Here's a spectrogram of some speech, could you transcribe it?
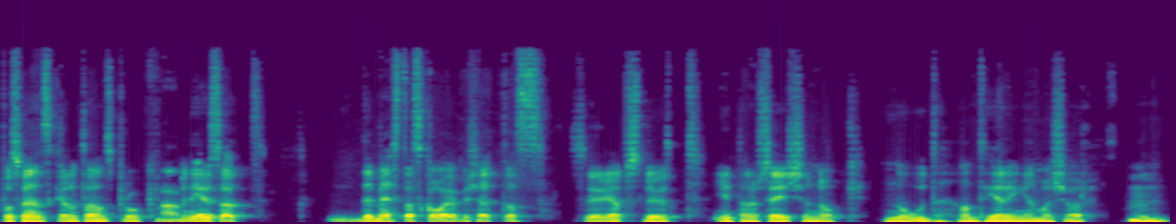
på svenska eller något annat språk. Ja. Men är det så att det mesta ska översättas så är det absolut internationalisation och nodhanteringen man kör. Mm.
